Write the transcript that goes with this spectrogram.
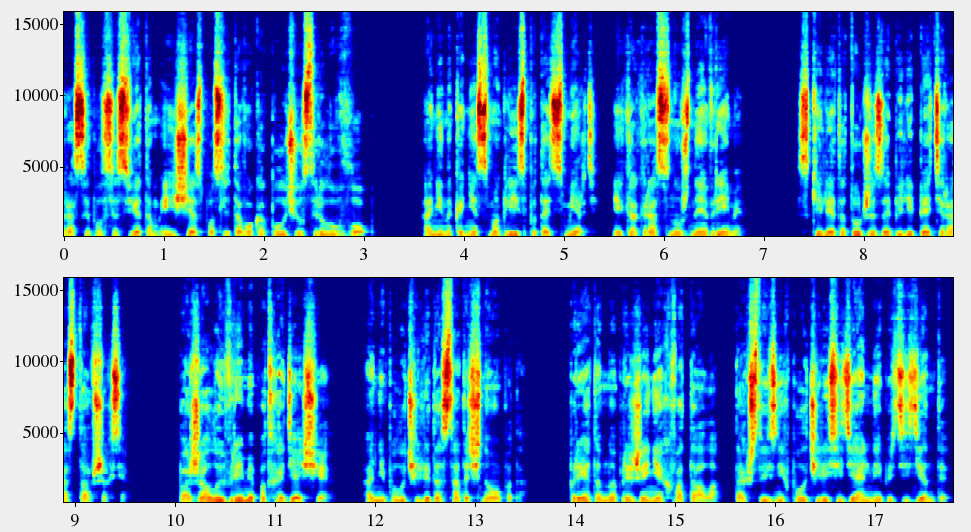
рассыпался светом и исчез после того, как получил стрелу в лоб. Они наконец смогли испытать смерть, и как раз в нужное время. Скелета тут же забили пятеро оставшихся. Пожалуй, время подходящее. Они получили достаточно опыта. При этом напряжения хватало, так что из них получились идеальные претенденты.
